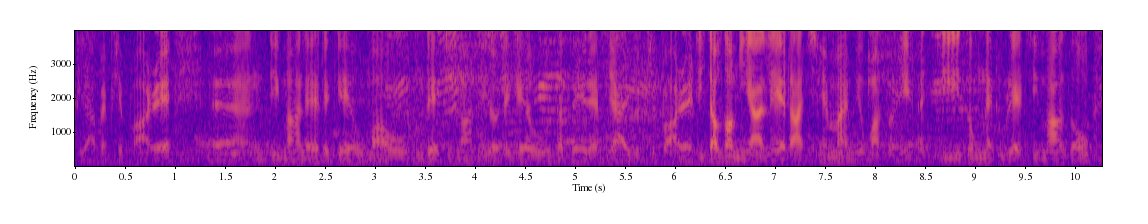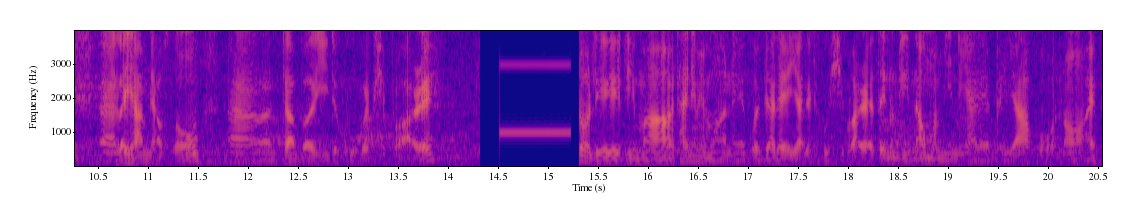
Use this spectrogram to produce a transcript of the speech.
ဘုရားပဲဖြစ်ပါတယ်အဲဒီမှာလည်းတကယ်ဟိုမှဟိုဒုတဲ့ကြီးမှပြီးတော့တကယ်ဟိုတပ်ပယ်တဲ့ဘုရားကြီးပဲဖြစ်ပါတယ်ဒီကျောင်းဆောင်ကြီးကလည်းဒါချင်းမှန်မြို့မှာဆိုရင်အကြီးဆုံးနဲ့ဒုတဲ့အကြီးမားဆုံးအဲလက်ရမြောက်ဆုံးအဲ temple ကြီးတစ်ခုပဲဖြစ်ပါတယ် တော့လေဒီမှာထိုင်းနဲ့မြန်မာနဲ့ကွဲပြားတဲ့အရာတွေတခုရှိပါတယ်အသိတို့ဒီနောက်မှာမြင်နေရတဲ့ဖရားပေါ့နော်အဲဖ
